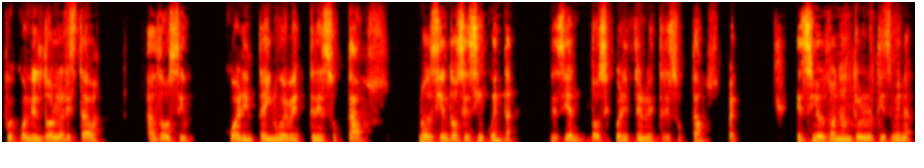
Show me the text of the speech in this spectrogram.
Fue cuando el dólar estaba a 12.49 tres octavos. No decían 12.50, decían 12.49 tres octavos. Bueno, el señor don Antonio Ortiz Mena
